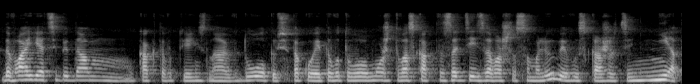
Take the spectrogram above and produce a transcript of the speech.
давай я тебе дам как-то, вот я не знаю, в долг и все такое. Это вот может вас как-то задеть за ваше самолюбие, вы скажете, нет,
